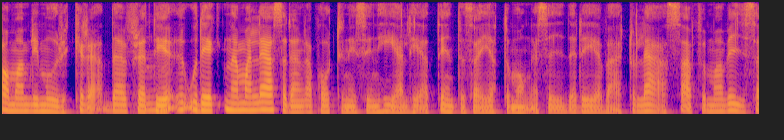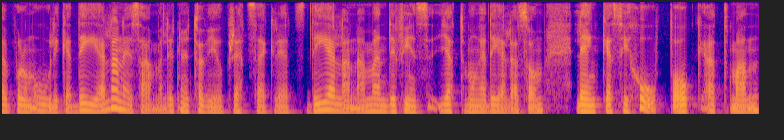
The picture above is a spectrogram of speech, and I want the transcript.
ja, man blir mörkrädd. Därför att det, och det, när man läser den rapporten i sin helhet, det är inte så jättemånga sidor, det är värt att läsa. För man visar på de olika delarna i samhället. Nu tar vi upp rättssäkerhetsdelarna, men det finns jättemånga delar som länkas ihop och att man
